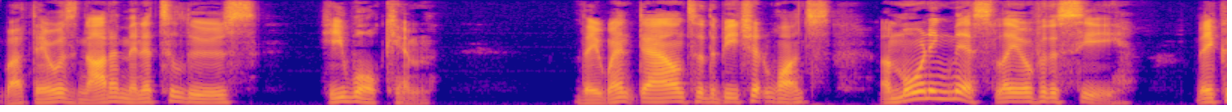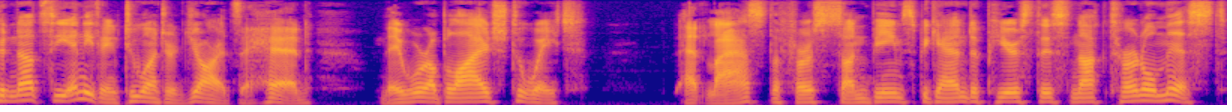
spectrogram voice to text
but there was not a minute to lose. He woke him. They went down to the beach at once. A morning mist lay over the sea. They could not see anything two hundred yards ahead. They were obliged to wait. At last the first sunbeams began to pierce this nocturnal mist.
